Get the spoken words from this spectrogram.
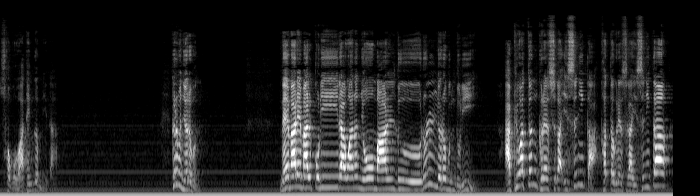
소고화 된 겁니다. 그러면 여러분 내 말의 말꼬리라고 하는 요 말들을 여러분들이 앞에 왔던 그레스가 있으니까 컷더 그레스가 있으니까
